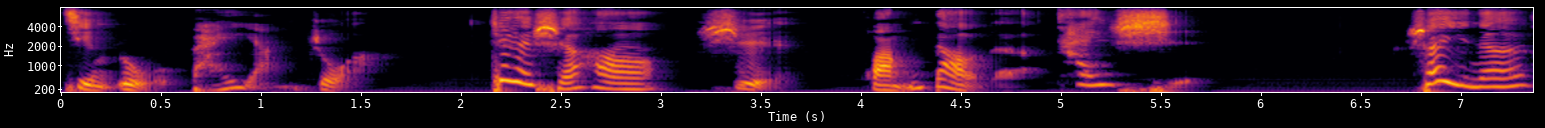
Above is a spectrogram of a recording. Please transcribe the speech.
进入白羊座，这个时候是黄道的开始，所以呢，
